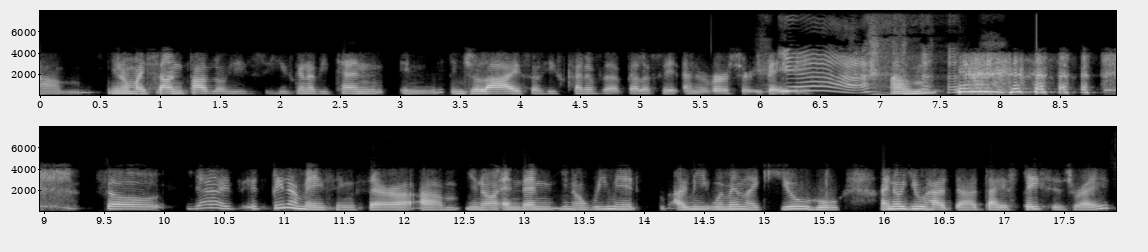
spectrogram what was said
um, you know, my son Pablo, he's he's gonna be ten in in July, so he's kind of the Bellefit anniversary baby. Yeah. um, so yeah, it's it's been amazing, Sarah. Um, you know, and then you know we meet I meet women like you who I know you had uh, diastasis, right?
